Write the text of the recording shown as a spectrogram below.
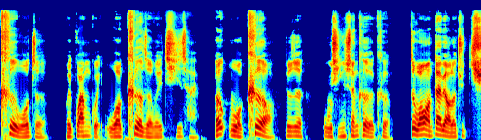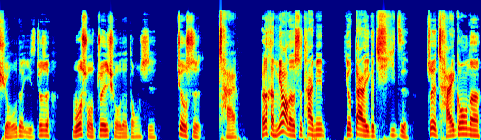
克我者为官鬼，我克者为妻财。而我克哦，就是五行生克的克。这往往代表了去求的意思，就是我所追求的东西就是财。而很妙的是，它里面又带了一个“妻”字，所以财宫呢，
